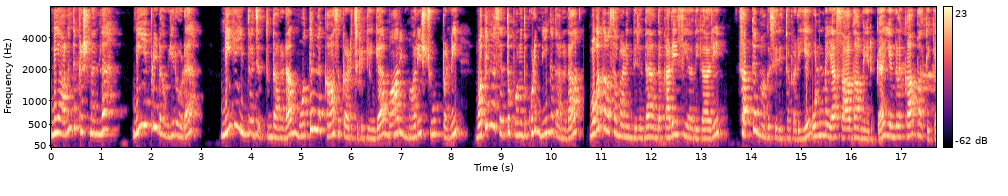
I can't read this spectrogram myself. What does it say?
நீ அனந்த கிருஷ்ணன்ல நீ எப்படிடா உயிரோட? நீயும் இந்திரஜித்தும் தானடா முதல்ல காசுக்கு அடிச்சுக்கிட்டீங்க மாறி மாறி ஷூட் பண்ணி முதல்ல செத்து போனது கூட நீங்க தானடா முகக்கவசம் அணிந்திருந்த அந்த கடைசி அதிகாரி சத்தியமாக சிரித்தபடியே உண்மையா சாகாம இருக்க எங்களை காப்பாத்திக்க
